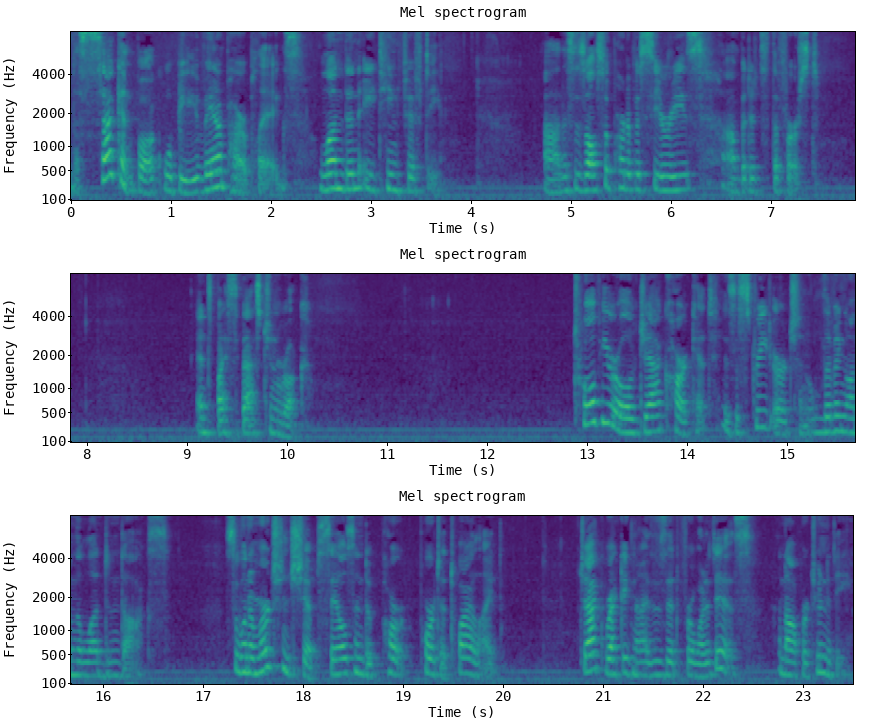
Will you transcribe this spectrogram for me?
The second book will be Vampire Plagues, London 1850. Uh, this is also part of a series, uh, but it's the first. And it's by Sebastian Rook. 12 year old Jack Harkett is a street urchin living on the London docks. So when a merchant ship sails into port, port at twilight, Jack recognizes it for what it is an opportunity.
